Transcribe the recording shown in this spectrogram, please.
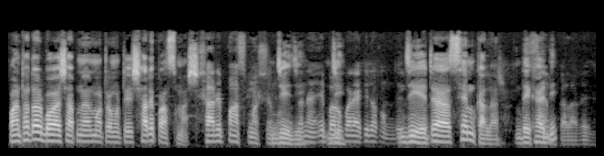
পাঁঠাটার বয়স আপনার মোটামুটি সাড়ে পাঁচ মাস। সাড়ে পাঁচ মতো, জি, জি, জি। ওপার একই রকম। জি এটা সেম কালার দেখাই দিই যে।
